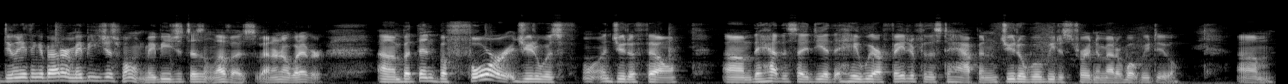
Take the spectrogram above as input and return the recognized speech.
do anything about it, or maybe He just won't. Maybe He just doesn't love us. I don't know. Whatever. Um, but then before Judah was Judah fell, um, they had this idea that hey, we are fated for this to happen. Judah will be destroyed no matter what we do. Um,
